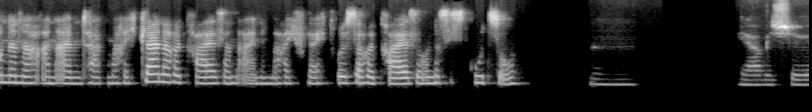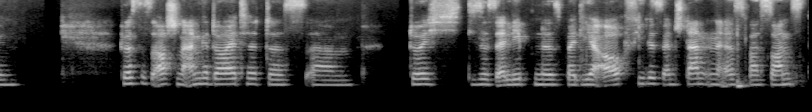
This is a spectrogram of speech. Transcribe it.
Und dann an einem Tag mache ich kleinere Kreise, an einem mache ich vielleicht größere Kreise und das ist gut so. Mhm. Ja, wie schön. Du hast es auch schon angedeutet, dass ähm, durch dieses Erlebnis bei dir auch vieles entstanden ist, was sonst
